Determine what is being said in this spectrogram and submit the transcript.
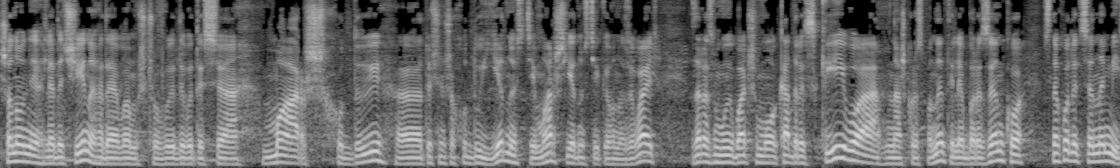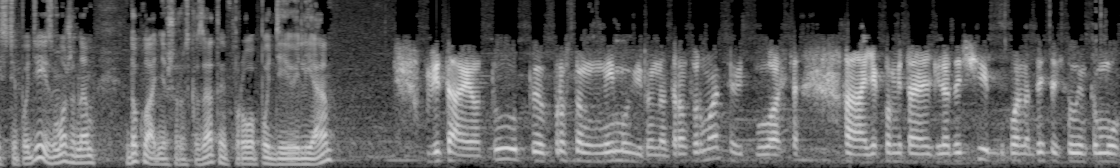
Шановні глядачі, нагадаю вам, що ви дивитеся марш ходи, е, точніше ходу єдності, марш єдності, як його називають. Зараз ми бачимо кадри з Києва. Наш кореспондент Ілля Березенко знаходиться на місці події. Зможе нам докладніше розказати про подію. Ілля. Вітаю. Тут е, просто неймовірна трансформація відбулася. А як пам'ятають глядачі, буквально 10 хвилин тому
